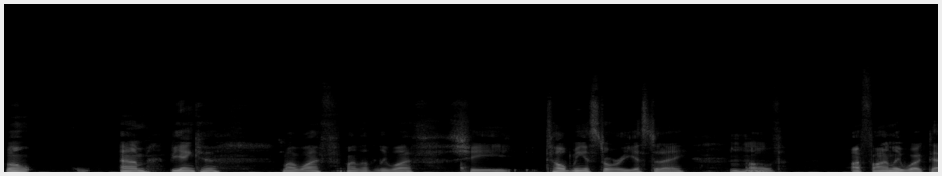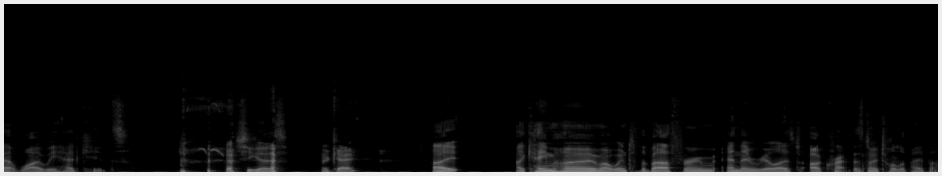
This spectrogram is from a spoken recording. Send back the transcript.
Well, um, Bianca, my wife, my lovely wife, she told me a story yesterday Mm-hmm. of I finally worked out why we had kids. she goes, Okay, I I came home, I went to the bathroom, and then realized, oh crap, there's no toilet paper.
